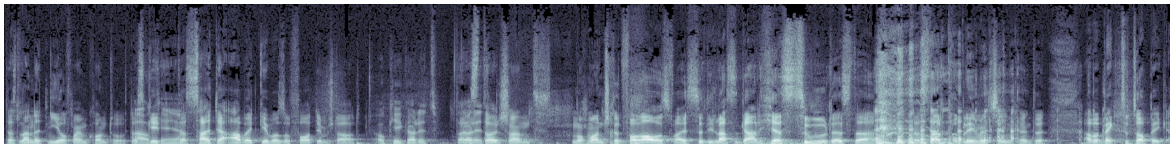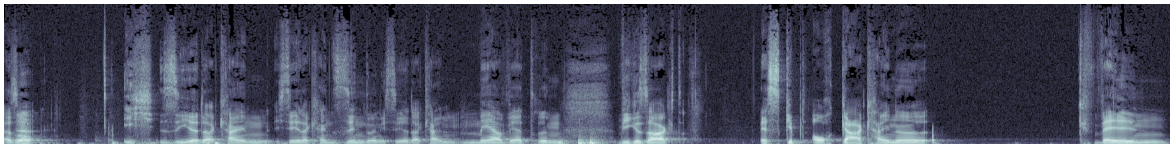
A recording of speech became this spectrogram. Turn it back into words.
das landet nie auf meinem Konto. Das, Ah, okay, geht, ja. das zahlt der Arbeitgeber sofort dem Staat. Okay, got it. Da got ist it. Deutschland nochmal einen Schritt voraus, weißt du, die lassen gar nicht erst zu, dass da, dass da ein Problem entstehen könnte. Aber back to topic, also Ja. ich sehe da keinen, ich sehe da keinen Sinn drin, ich sehe da keinen Mehrwert drin. Wie gesagt, es gibt auch gar keine Quellen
